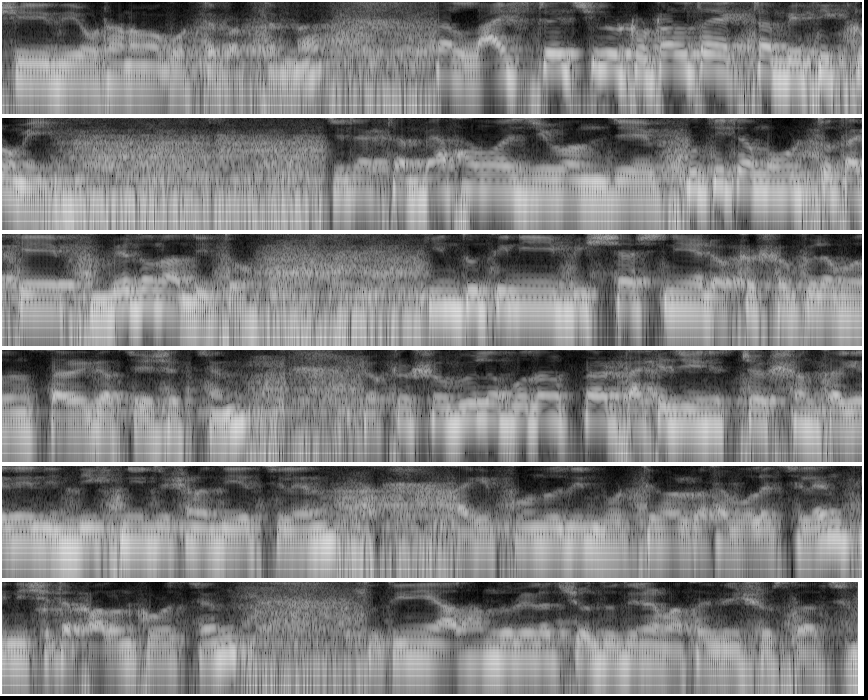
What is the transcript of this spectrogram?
সিঁড়ি দিয়ে ওঠানামা করতে পারতেন না। তার লাইফটাই ছিল টোটালটা একটা ব্যতিক্রমী। যেটা একটা ব্যথাময় জীবন যে প্রতিটা মুহূর্ত তাকে বেদনা দিত। কিন্তু তিনি বিশ্বাস নিয়ে ডক্টর শফিউল্লাহ প্রধান স্যারের কাছে এসেছেন। ডক্টর শফিউল্লাহ প্রধান স্যার তাকে যে ইনস্ট্রাকশন তাকে যে দিক নির্দেশনা দিয়েছিলেন, তাকে পনেরো দিন ভর্তি হওয়ার কথা বলেছিলেন, তিনি সেটা পালন করেছেন। তো তিনি আলহামদুলিল্লাহ চোদ্দ দিনের মাথায় তিনি সুস্থ আছেন।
